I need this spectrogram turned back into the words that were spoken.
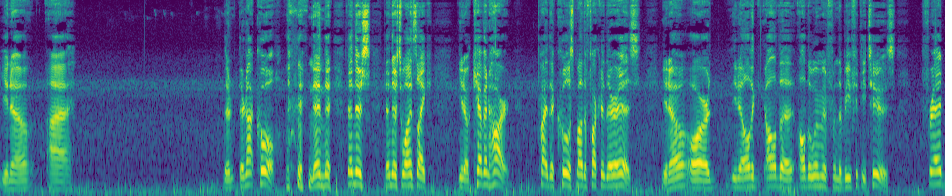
you know, uh, they're they're not cool. then the, then there's then there's ones like, you know, Kevin Hart, probably the coolest motherfucker there is, you know, or you know all the all the all the women from the B52s. Fred,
